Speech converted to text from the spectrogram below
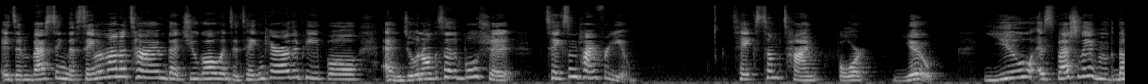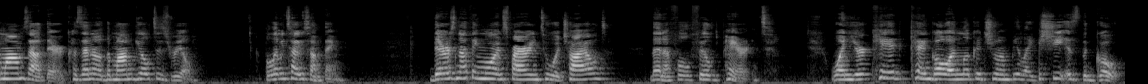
is investing the same amount of time that you go into taking care of other people and doing all this other bullshit. Take some time for you. Take some time for you. You, especially the moms out there, because I know the mom guilt is real. But let me tell you something. There's nothing more inspiring to a child than a fulfilled parent. When your kid can go and look at you and be like, she is the GOAT.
